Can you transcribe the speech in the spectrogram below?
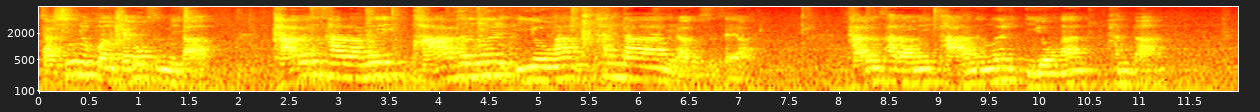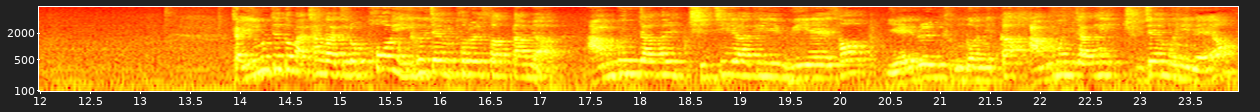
자, 16번 제목 씁니다. 다른 사람의 반응을 이용한 판단이라고 쓰세요. 다른 사람의 반응을 이용한 판단. 자, 이 문제도 마찬가지로 포 이그젠플을 썼다면 앞문장을 지지하기 위해서 예를 든 거니까 앞문장이 주제문이네요.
